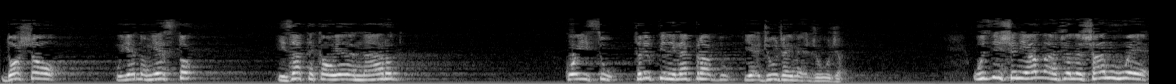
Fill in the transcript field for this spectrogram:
došao u jedno mjesto i zatekao jedan narod koji su trpili nepravdu je džuđa i međuđa. Uzvišeni Allah Đelešanu je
